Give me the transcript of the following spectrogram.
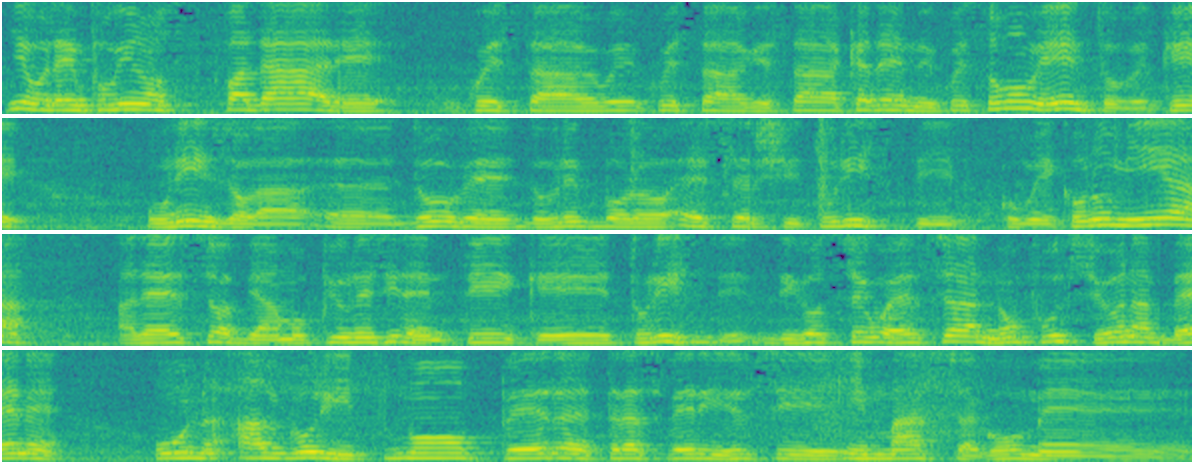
Io vorrei un pochino sfadare questa, questa che sta accadendo in questo momento perché un'isola eh, dove dovrebbero esserci turisti come economia, adesso abbiamo più residenti che turisti, di conseguenza non funziona bene un algoritmo per trasferirsi in massa come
